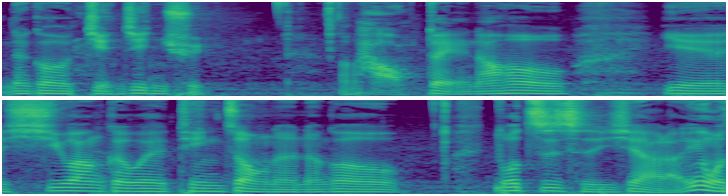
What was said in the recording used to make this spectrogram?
能够剪进去，好，对，然后也希望各位听众呢能够多支持一下了，因为我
